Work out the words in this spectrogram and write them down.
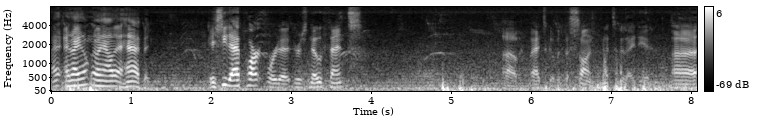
And I don't know how that happened. You see that part where there's no fence? Oh, that's good with the sun. That's a good idea. Uh,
